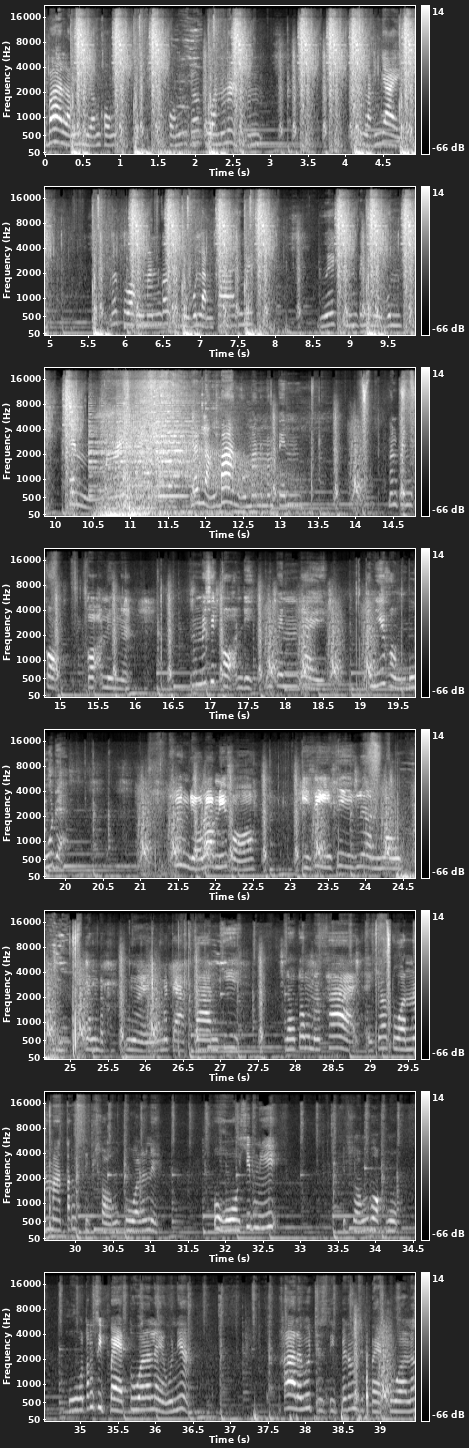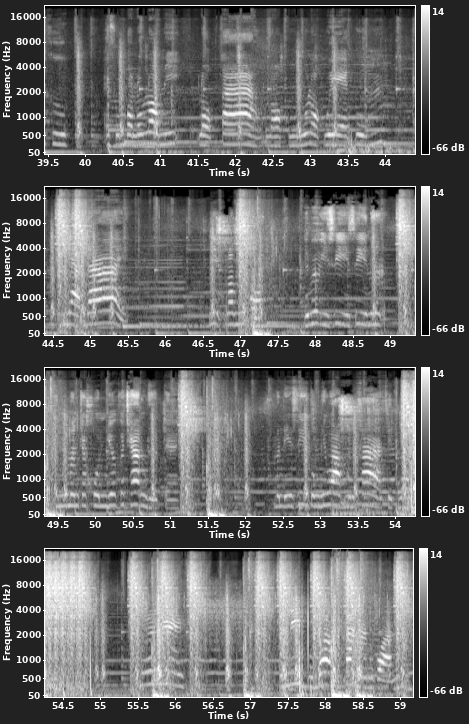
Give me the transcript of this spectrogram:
บ้านหลังเหลืองของของเจ้าตัวนั้นน่ะมันมันหลังใหญ่ แล้วตัวของมันก็อยู่บนหลังคาใช่ไหมอยู่ให้มันเป็นอยู่บนแท่นไม้แล้วหลังบ้านของมันมันเป็น มันเป็นเกาะเกาะหนึ่งอะมันไม่ใช่เกาะดิมันเป็นไออันนี้ของบูธอะซึ่งเดี๋ยวรอบนี้ขออีซี่อีซี่เลื่อนเรายังแบบเหนื่อยมาจากการที่ เราต้องมาฆ่าไอ้เจ้าตัวนั้นมาตั้ง 12 ตัวแล้วเนี่ย โอ้โห คลิปนี้ 12บวก6โอ้โหตั้ง 18 ตัวแล้วแหละวันเนี้ยฆ่าเลยว่า70ไปตั้ง 18 ตัวแล้วคือ ไอ้สมบัติรอบๆนี้ หลอกตา หลอกหูหลอกแหวกผมอยากได้นี่รอบนี้ขอเลเวลอีซี่อีซี่นะถึงมันจะคนเยอะก็ช่างเถอะแต่ มันอีซี่ตรงที่ว่ามันฆ่าเสร็จแล้วเมันฆ่านานกว่า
